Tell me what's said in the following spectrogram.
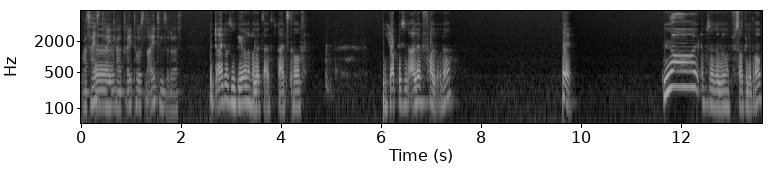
Was heißt Äh. 3K? 3000 Items oder was? Mit 3400 haben wir jetzt da jetzt drauf. Ich glaube, die sind alle voll, oder? Hey. LOL! Da sind noch so viele drauf.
